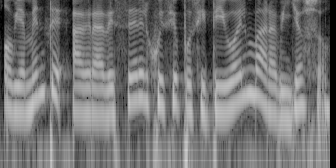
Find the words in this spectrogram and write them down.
Obviamente agradecer el juicio positivo es maravilloso.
